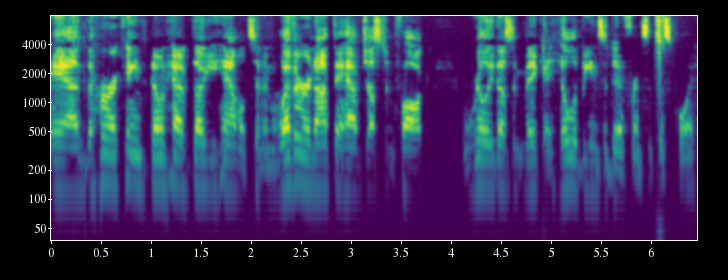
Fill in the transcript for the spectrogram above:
and the Hurricanes don't have Dougie Hamilton, and whether or not they have Justin Faulk really doesn't make a hill of beans of difference at this point.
